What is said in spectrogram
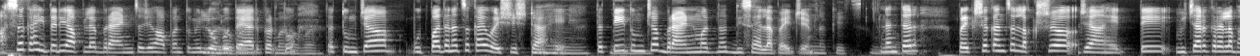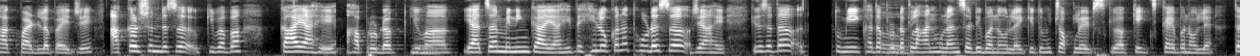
असं काहीतरी आपल्या ब्रँडचं जेव्हा आपण तुम्ही लोगो तयार करतो. तर तुमच्या उत्पादनाचं काय वैशिष्ट्य आहे? तर ते तुमच्या ब्रँडमधनं दिसायला पाहिजे. नंतर प्रेक्षकांचं लक्ष जे आहे ते विचार करायला भाग पाडलं पाहिजे. आकर्षण जसं की बाबा काय आहे हा प्रोडक्ट किंवा याचं मिनिंग काय आहे तर हे लोकांना थोडंसं जे आहे की जसं आता तुम्ही एखादा हो. प्रोडक्ट लहान मुलांसाठी बनवलंय की तुम्ही चॉकलेट्स किंवा केक्स काय बनवले तर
